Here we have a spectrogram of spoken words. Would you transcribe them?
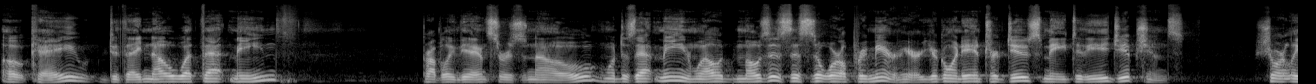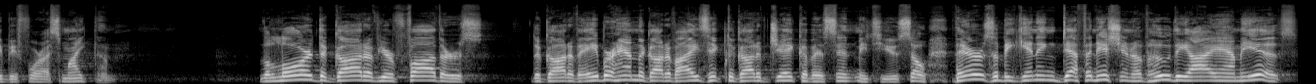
okay, do they know what that means? Probably the answer is no. What does that mean? Well, Moses, this is a world premiere here. You're going to introduce me to the Egyptians shortly before I smite them. The Lord, the God of your fathers, the God of Abraham, the God of Isaac, the God of Jacob has sent me to you. So there's a beginning definition of who the I am is.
